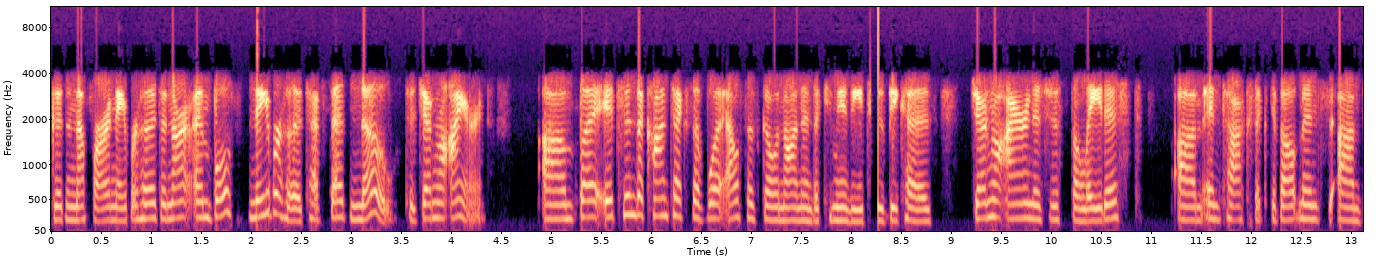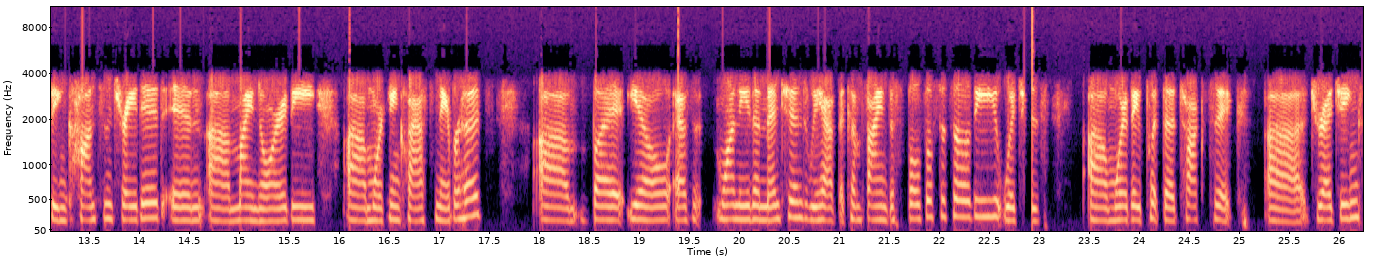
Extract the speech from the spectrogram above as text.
good enough for our neighborhoods. And our and both neighborhoods have said no to General Iron. Um, but it's in the context of what else is going on in the community too, because General Iron is just the latest um, in toxic developments um, being concentrated in uh, minority um, working class neighborhoods. Um, but, you know, as Juanita mentioned, we have the confined disposal facility, which is um, where they put the toxic uh, dredgings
